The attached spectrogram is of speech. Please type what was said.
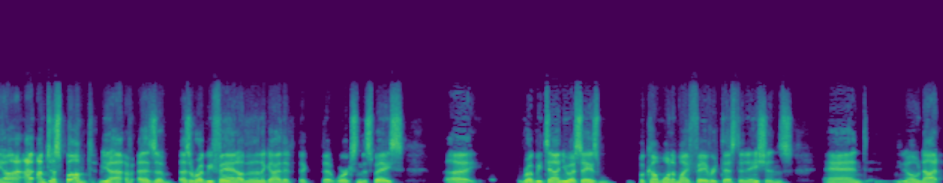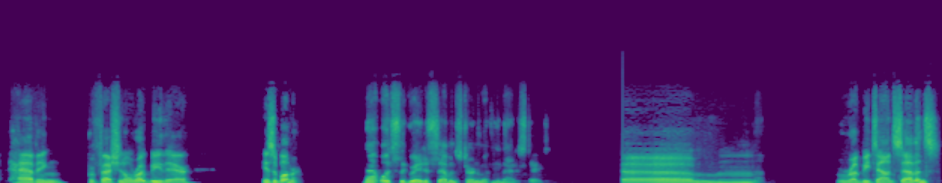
you know, I, am just bummed. You know, as a as a rugby fan, other than a guy that that, that works in the space, uh, Rugby Town USA has become one of my favorite destinations, and you know, not having professional rugby there is a bummer. Matt, what's the greatest sevens tournament in the United States? Um, Rugby Town Sevens.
